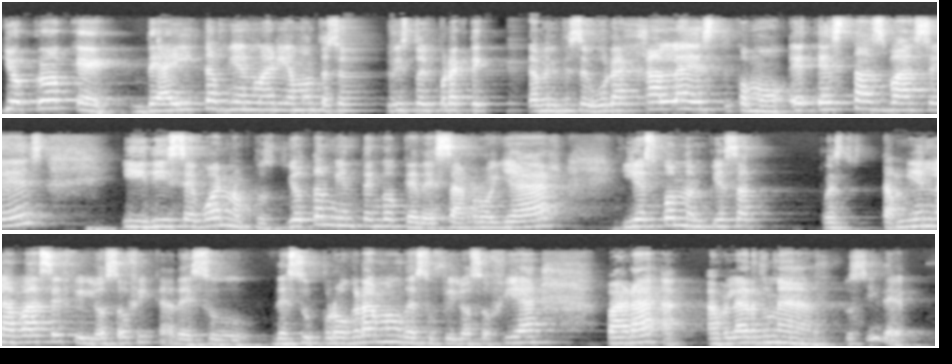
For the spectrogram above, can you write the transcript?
yo creo que de ahí también María Montessori, estoy prácticamente segura, jala este- como e- estas bases y dice, bueno, pues yo también tengo que desarrollar y es cuando empieza pues también la base filosófica de su, de su programa o de su filosofía para hablar de una, pues sí, de,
